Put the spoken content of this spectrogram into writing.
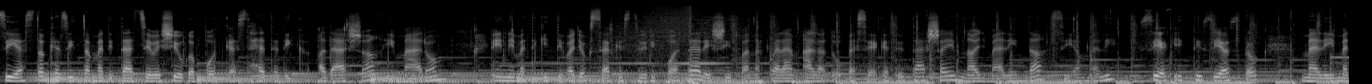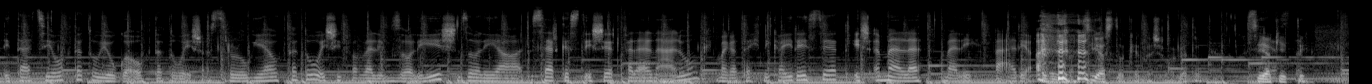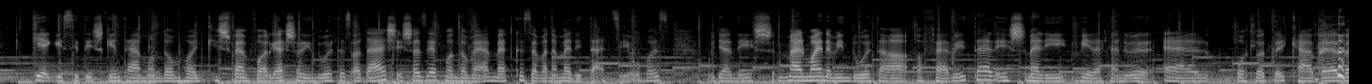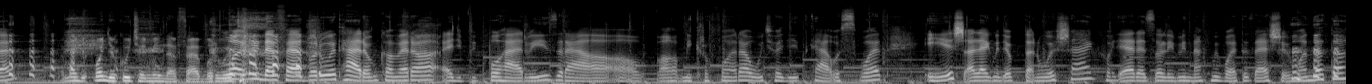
Sziasztok, ez itt a Meditáció és Joga Podcast hetedik adása, immárom. Én Németi Kitti vagyok, szerkesztő riporter, és itt vannak velem állandó beszélgető társaim, Nagy Melinda, szia Meli! Szia Kitti, sziasztok! Meli meditáció oktató, joga oktató és asztrológia oktató, és itt van velünk Zoli is. Zoli a szerkesztésért felel nálunk, meg a technikai részért, és emellett Meli párja. Sziasztok, kedves hallgatók! Szia Sziasztok. Kitti! Kiegészítésként elmondom, hogy kis fennforgással indult az adás, és azért mondom el, mert köze van a meditációhoz, ugyanis már majdnem indult a, a felvétel, és Meli véletlenül elbotlott egy kábelbe. Mondjuk, mondjuk úgy, hogy minden felborult. Minden felborult, három kamera, egy pohár víz rá a, a, a mikrofonra, úgyhogy itt káosz volt, és a legnagyobb tanulság, hogy erre Zoli mindnak mi volt az első mondata,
